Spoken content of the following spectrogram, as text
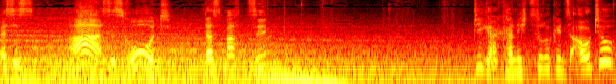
Es ist... Ah, es ist rot. Das macht Sinn. Digga, kann ich zurück ins Auto?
